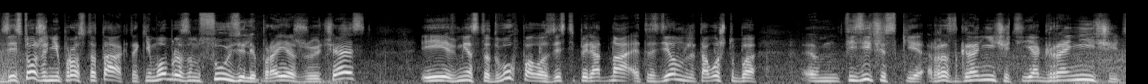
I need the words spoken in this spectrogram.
здесь тоже не просто так. Таким образом сузили проезжую часть, и вместо двух полос здесь теперь одна. Это сделано для того, чтобы физически разграничить и ограничить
